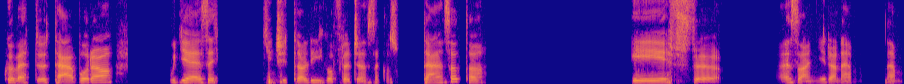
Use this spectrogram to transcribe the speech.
követőtábora. Ugye ez egy kicsit a League of Legends-nek az utánzata, és ez annyira nem, nem,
